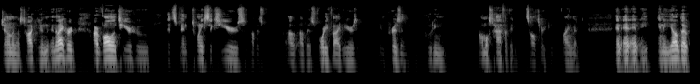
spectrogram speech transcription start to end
gentleman I was talking to, and, and then I heard our volunteer who had spent 26 years of his of, of his 45 years in prison, including almost half of it in solitary confinement. And, and, and, he, and he yelled out,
